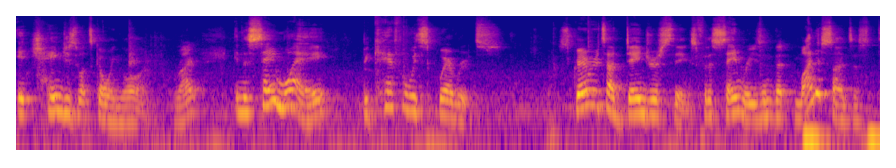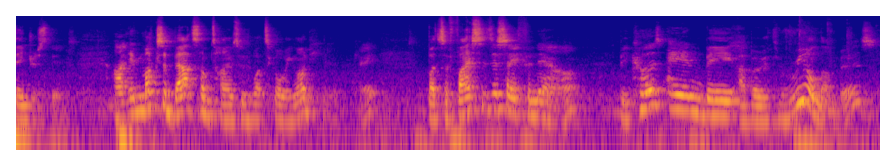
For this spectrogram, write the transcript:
It changes what's going on, right? In the same way, be careful with square roots. Square roots are dangerous things for the same reason that minus signs are dangerous things. Uh, it mucks about sometimes with what's going on here, okay? But suffice it to say for now, because a and b are both real numbers,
